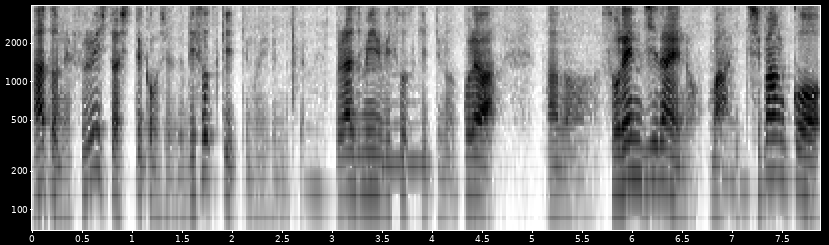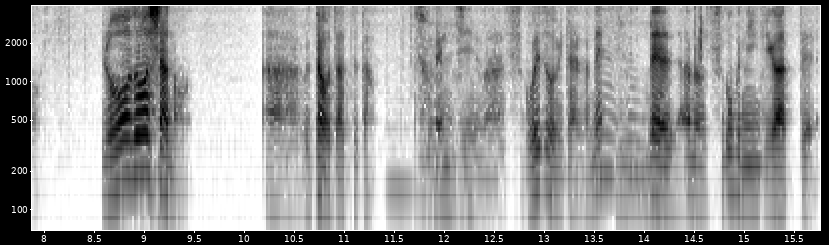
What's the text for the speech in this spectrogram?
あとね古い人は知ってるかもしれないです。ビソツキーっていうのがいるんですけどブラジミール・ビソツキーっていうのはこれはあのソ連時代のまあ一番こう労働者のあー歌を歌ってた。ソ連人はすごいぞみたいなね。であのすごく人気があって。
